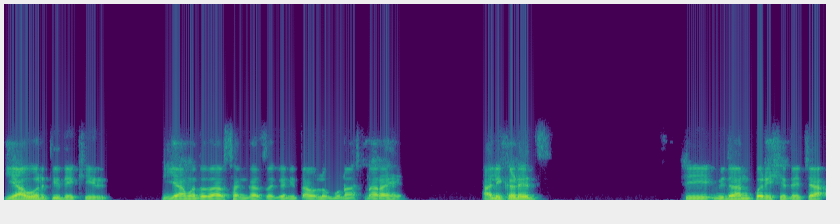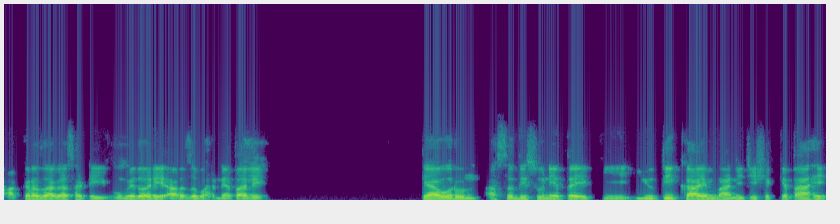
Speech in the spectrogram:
यावरती देखील या मतदारसंघाचं गणित अवलंबून असणार आहे. अलीकडेच विधान परिषदेच्या अकरा जागासाठी उमेदवारी अर्ज भरण्यात आले. त्यावरून असं दिसून येत आहे की युती कायम राहण्याची शक्यता आहे.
